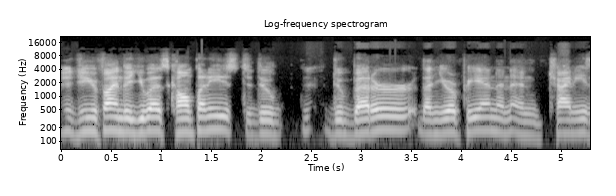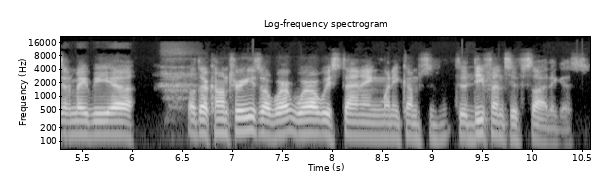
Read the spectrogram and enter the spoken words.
Do you find the U.S. companies to do do better than European and, and Chinese and maybe uh, other countries, or where where are we standing when it comes to the defensive side? I guess.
